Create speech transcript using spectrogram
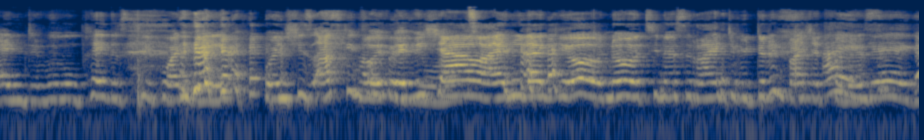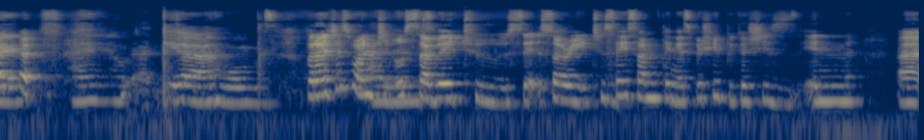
and we will play this clip one day when she's asking for a baby shower and we're like, yo, no, Tina's right. We didn't budget for I, this. yeah, yeah. I, I, Yeah. But I just want Usabe to say sorry to say something, especially because she's in uh,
